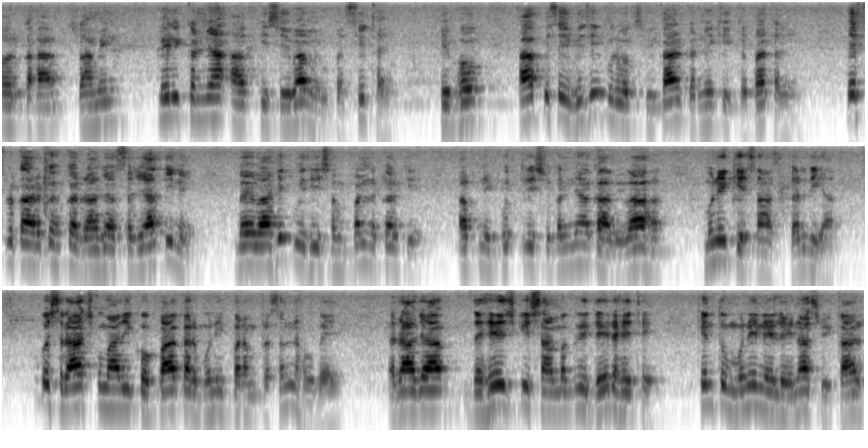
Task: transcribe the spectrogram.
और कहा, स्वामिन, मेरी कन्या आपकी सेवा में उपस्थित है। विभो आप इसे विधि पूर्वक स्वीकार करने की कृपा करें। इस प्रकार कहकर राजा सरयाती ने वैवाहिक विधि संपन्न करके अपनी पुत्री सुकन्या का विवाह मुनि के साथ कर दिया। उस राजकुमारी को पाकर मुनि परम प्रसन्न हो गए। राजा दहेज की सामग्री दे रहे थे, किंतु मुनि ने लेना स्वीकार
